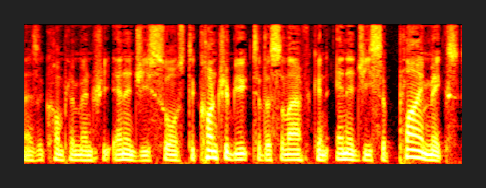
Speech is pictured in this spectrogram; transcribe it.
as a complementary energy source to contribute to the South African energy supply mix.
